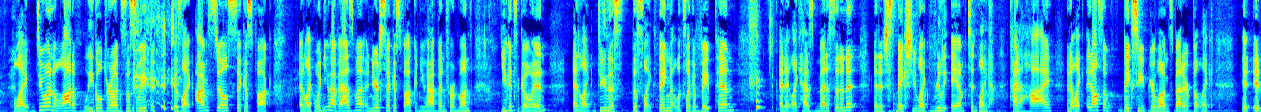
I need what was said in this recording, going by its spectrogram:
like doing a lot of legal drugs this week because like I'm still sick as fuck. And like when you have asthma and you're sick as fuck and you have been for a month, you get to go in and like do this this like thing that looks like a vape pen and it like has medicine in it and it just makes you like really amped and like kind of high and it like it also makes you your lungs better but like it it,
